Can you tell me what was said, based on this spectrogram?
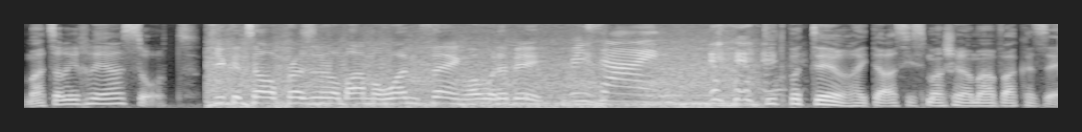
מה צריך להיעשות. תתפטר הייתה הסיסמה של המאבק הזה.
